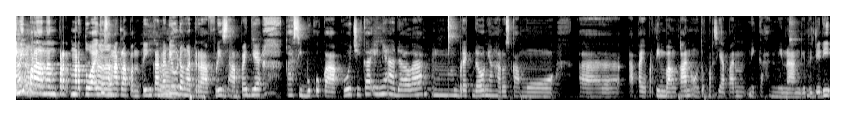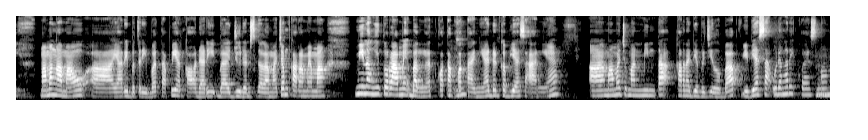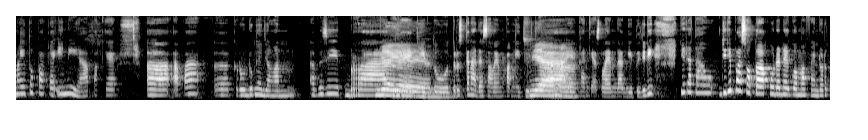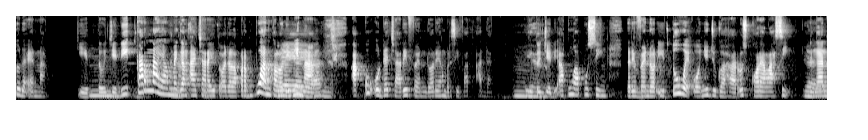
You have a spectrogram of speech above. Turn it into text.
ini peranan per- mertua itu sangatlah penting karena dia udah ngedraft list sampai dia kasih buku ke aku jika ini adalah mm, breakdown yang harus kamu eh, apa ya pertimbangkan untuk persiapan nikahan Minang gitu. Jadi mama nggak mau eh, yang ribet-ribet tapi yang kalau dari baju dan segala macam karena memang Minang itu rame banget kota-kotanya dan kebiasaannya. Eh, mama cuman minta karena dia berjilbab ya biasa udah nge-request mama itu pakai ini ya pakai eh, apa eh, kerudung yang jangan apa sih berat Iya, iya, kayak iya. gitu. Terus kan ada salempangnya juga Iya. ya kan kayak selendang gitu. Jadi dia udah tahu. Jadi pas waktu aku udah nego sama vendor tuh udah enak gitu. Jadi karena yang megang acara itu adalah perempuan kalau Iya, di iya, Minang iya. aku udah cari vendor yang bersifat adat gitu. Iya. jadi aku nggak pusing. Dari vendor itu wo nya juga harus korelasi Iya, dengan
